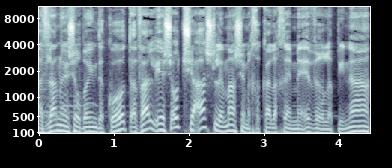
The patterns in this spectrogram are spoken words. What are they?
אז לנו יש 40 דקות, אבל יש עוד שעה שלמה שמחכה לכם מעבר לפינה.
